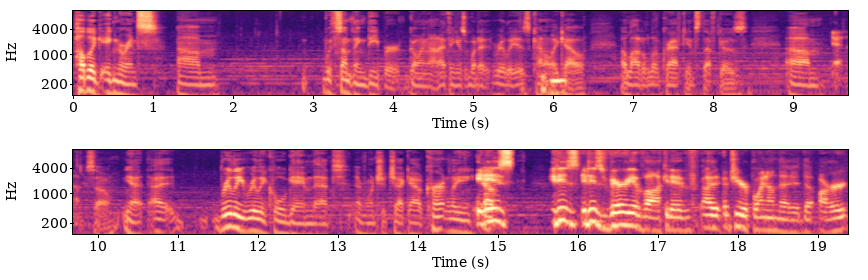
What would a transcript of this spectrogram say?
public ignorance um with something deeper going on I think is what it really is kind of like how a lot of Lovecraftian stuff goes um Yeah. so yeah I really really cool game that everyone should check out currently It is, It is. It is very evocative. Uh, to your point on the the art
